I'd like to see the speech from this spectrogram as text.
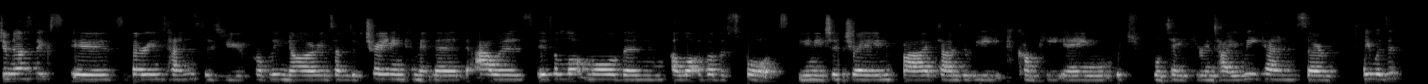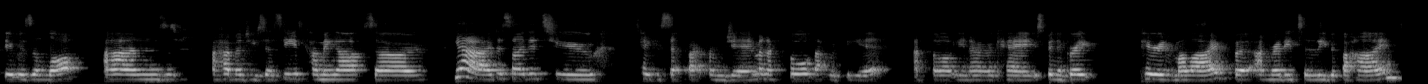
gymnastics is very intense, as you probably know, in terms of training commitment, hours is a lot more than a lot of other sports. You need to train five times a week competing, which will take your entire weekend. So it was it was a lot. And I had my GCSEs coming up. So yeah, I decided to take a step back from gym and I thought that would be it. I thought, you know, okay, it's been a great period of my life, but I'm ready to leave it behind.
